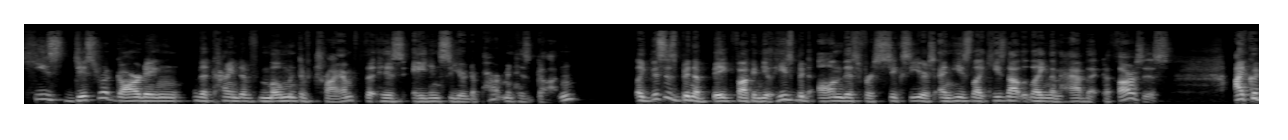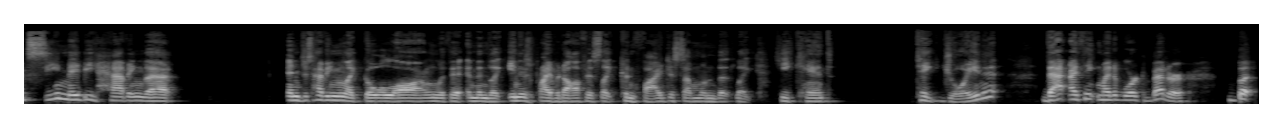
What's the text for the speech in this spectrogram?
he's disregarding the kind of moment of triumph that his agency or department has gotten like this has been a big fucking deal. He's been on this for six years, and he's like he's not letting them have that catharsis. I could see maybe having that and just having him like go along with it, and then like in his private office, like confide to someone that like he can't take joy in it. That I think might have worked better. But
